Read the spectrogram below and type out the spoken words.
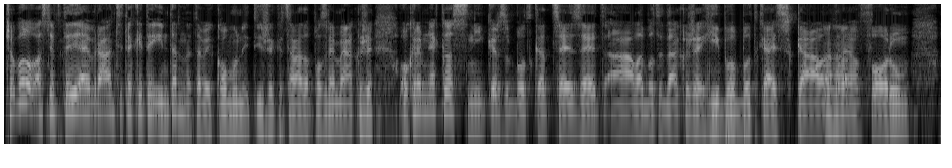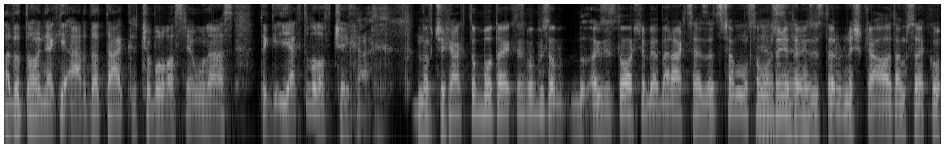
čo bolo vlastne vtedy aj v rámci takej tej internetovej komunity, že keď sa na to pozrieme, akože okrem nejakého sneakers.cz alebo teda akože hiphop.sk alebo teda jeho fórum a do toho nejaký Art Attack, čo bol vlastne u nás, tak jak to bolo v Čechách? No v Čechách to bylo tak, jak jsi popisal, existoval ještě bebarák.cz, třeba samozřejmě Jasně. ten existuje do dneška, ale tam se jako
